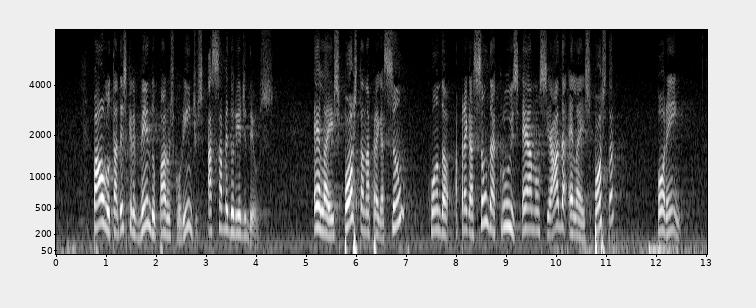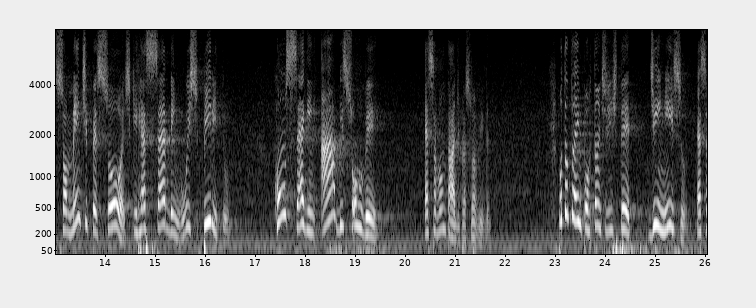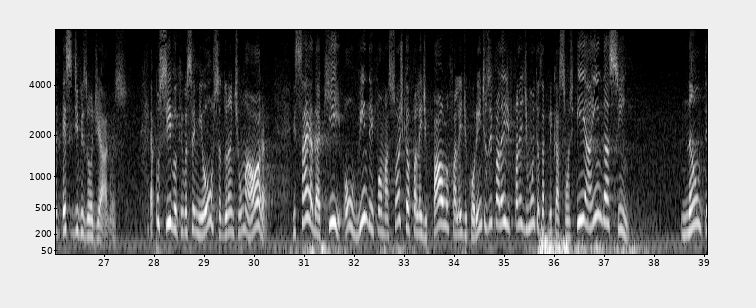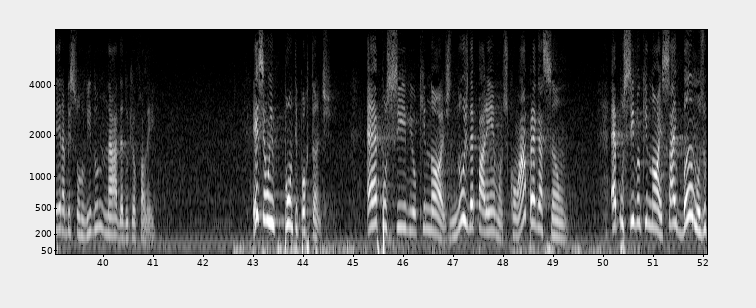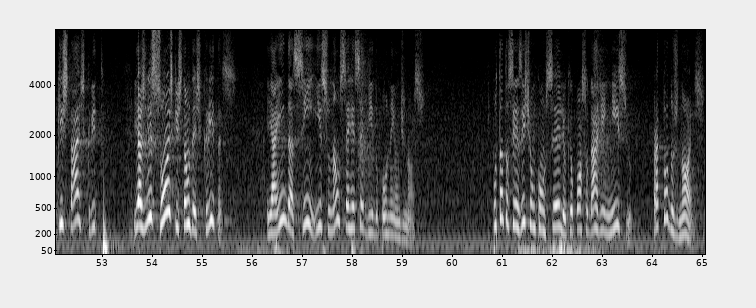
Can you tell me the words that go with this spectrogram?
Paulo está descrevendo para os coríntios a sabedoria de Deus. Ela é exposta na pregação, quando a pregação da cruz é anunciada, ela é exposta, porém, somente pessoas que recebem o Espírito conseguem absorver essa vontade para a sua vida. Portanto, é importante a gente ter de início essa, esse divisor de águas. É possível que você me ouça durante uma hora e saia daqui ouvindo informações que eu falei de Paulo, falei de Coríntios e falei de, falei de muitas aplicações, e ainda assim não ter absorvido nada do que eu falei. Esse é um ponto importante. É possível que nós nos deparemos com a pregação, é possível que nós saibamos o que está escrito e as lições que estão descritas, e ainda assim isso não ser recebido por nenhum de nós. Portanto, se existe um conselho que eu posso dar de início para todos nós,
